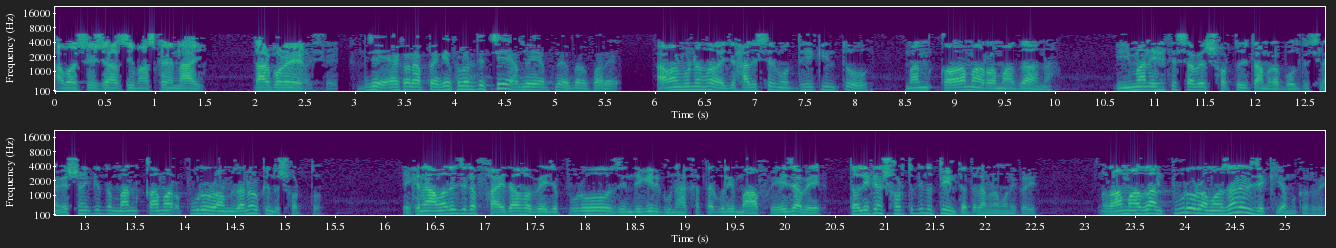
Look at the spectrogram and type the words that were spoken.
আবার শেষে আছি মাঝখানে নাই। তারপরে জি এখন আপনাকে ফ্লোর দিচ্ছি আপনি আপনার ব্যাপারে আমার মনে হয় যে হাদিসের মধ্যেই কিন্তু মান কামা রমাদানা ইমান এহতেসাবের শর্ত যেটা আমরা বলতেছিলাম এর সঙ্গে কিন্তু মান কামার পুরো রমজানেরও কিন্তু শর্ত। এখানে আমাদের যেটা ফায়দা হবে যে পুরো জিন্দগির গুনা খাতাগুলি মাফ হয়ে যাবে তাহলে এখানে শর্ত কিন্তু তিনটা তাহলে আমরা মনে করি। রমাজান পুরো রমাজানের যে কিয়াম করবে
